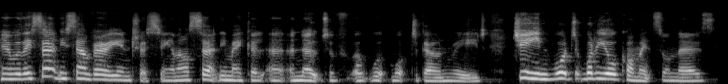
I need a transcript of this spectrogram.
Yeah, well, they certainly sound very interesting, and I'll certainly make a, a note of, of, what to go and read. Jean, what what are your comments on those?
